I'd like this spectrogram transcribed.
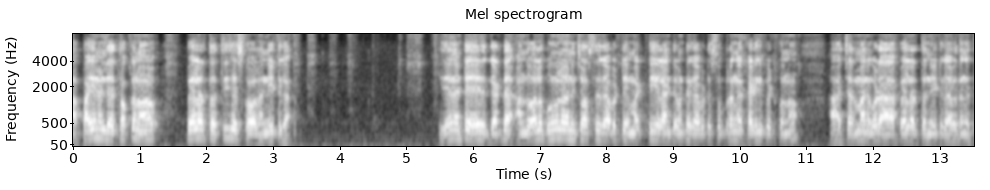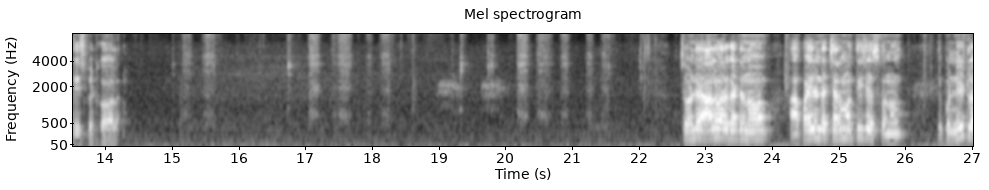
ఆ పైనుండే తొక్కను పీలర్తో తీసేసుకోవాలి నీట్గా. ఇదేంటంటే గడ్డ అందువల్ల భూమిలో నుంచి వస్తుంది కాబట్టి మట్టి ఇలాంటివి ఉంటాయి కాబట్టి శుభ్రంగా కడిగి పెట్టుకున్నాం. ఆ చర్మాన్ని కూడా ఆ పీలర్తో నీట్గా ఆ విధంగా తీసి పెట్టుకోవాలి. చూడండి ఆలువారి గడ్డను ఆ పైనుండే చర్మం తీసేసుకున్నాం. ఇప్పుడు నీటిలో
